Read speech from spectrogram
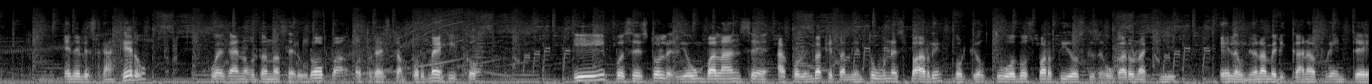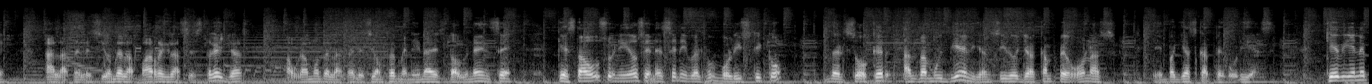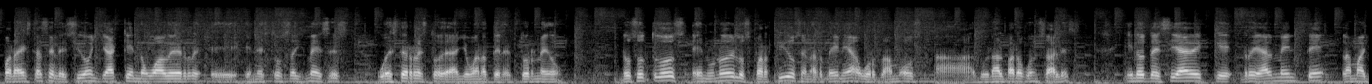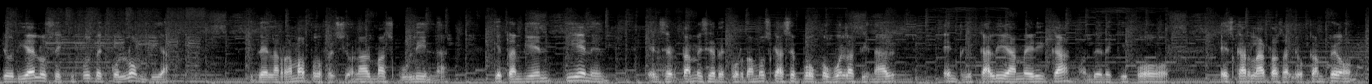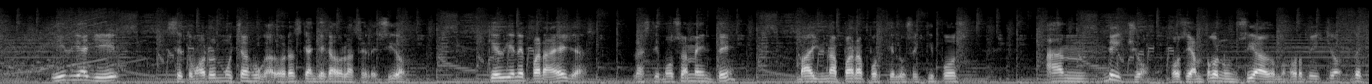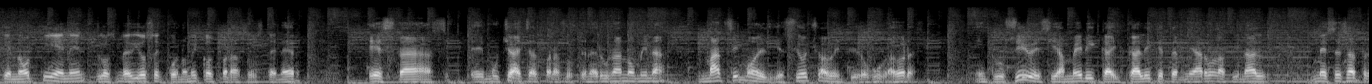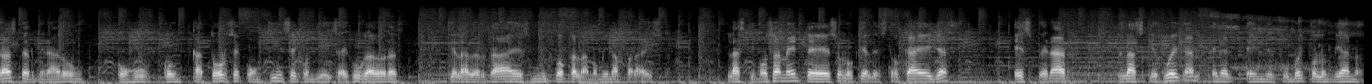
en el extranjero, juegan otras en Europa, otras están por México. Y pues esto le dio un balance a Colombia que también tuvo un sparring porque obtuvo dos partidos que se jugaron aquí en la Unión Americana frente a la selección de la Barra y las Estrellas. Hablamos de la selección femenina estadounidense, que Estados Unidos en ese nivel futbolístico del soccer anda muy bien y han sido ya campeonas en varias categorías. ¿Qué viene para esta selección ya que no va a haber eh, en estos seis meses o este resto de año van a tener torneo? Nosotros en uno de los partidos en Armenia abordamos a don Álvaro González y nos decía de que realmente la mayoría de los equipos de Colombia, de la rama profesional masculina, que también tienen el certamen, si recordamos que hace poco fue la final entre Cali y América, donde el equipo Escarlata salió campeón, y de allí se tomaron muchas jugadoras que han llegado a la selección. ¿Qué viene para ellas? Lastimosamente, va hay una para porque los equipos han dicho o se han pronunciado, mejor dicho, de que no tienen los medios económicos para sostener estas eh, muchachas, para sostener una nómina máximo de 18 a 22 jugadoras. Inclusive si América y Cali que terminaron la final meses atrás terminaron con, 14, con 15, con 16 jugadoras, que la verdad es muy poca la nómina para esto. Lastimosamente eso es lo que les toca a ellas, esperar. Las que juegan en el, fútbol colombiano.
